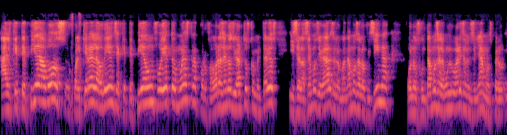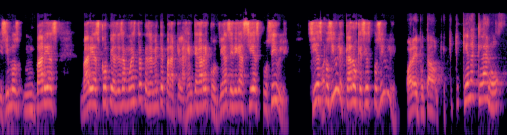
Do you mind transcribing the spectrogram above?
al que te pida a vos, cualquiera de la audiencia que te pida un folleto de muestra, por favor, hacenos llegar tus comentarios y se lo hacemos llegar, se lo mandamos a la oficina o nos juntamos en algún lugar y se lo enseñamos. Pero hicimos varias, varias copias de esa muestra precisamente para que la gente agarre confianza y diga si es posible. Si es posible, claro que sí es posible. Ahora, diputado, queda claro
